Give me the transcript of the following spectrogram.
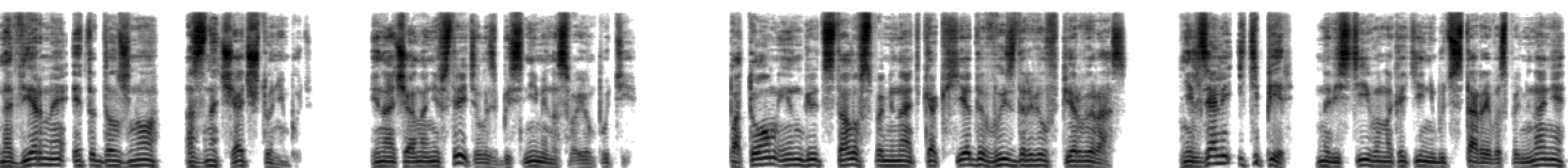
Наверное, это должно означать что-нибудь. Иначе она не встретилась бы с ними на своем пути. Потом Ингрид стала вспоминать, как Хеде выздоровел в первый раз. Нельзя ли и теперь навести его на какие-нибудь старые воспоминания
